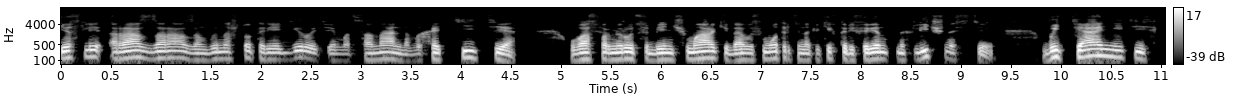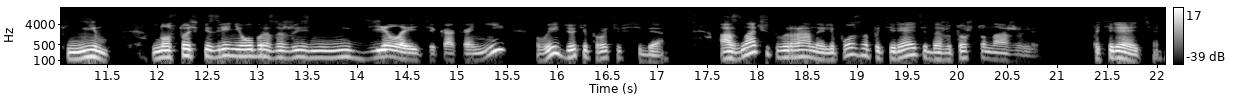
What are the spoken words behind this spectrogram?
если раз за разом вы на что-то реагируете эмоционально, вы хотите у вас формируются бенчмарки, да, вы смотрите на каких-то референтных личностей, вы тянетесь к ним, но с точки зрения образа жизни не делаете, как они, вы идете против себя. А значит, вы рано или поздно потеряете даже то, что нажили. Потеряете.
